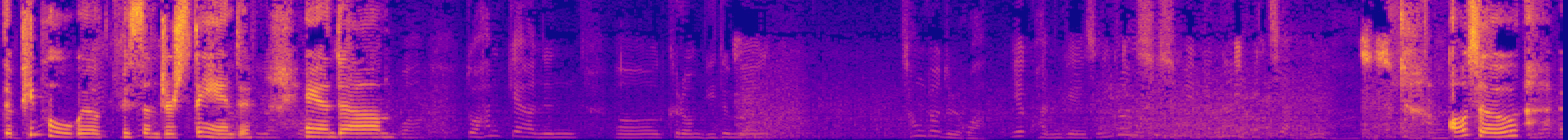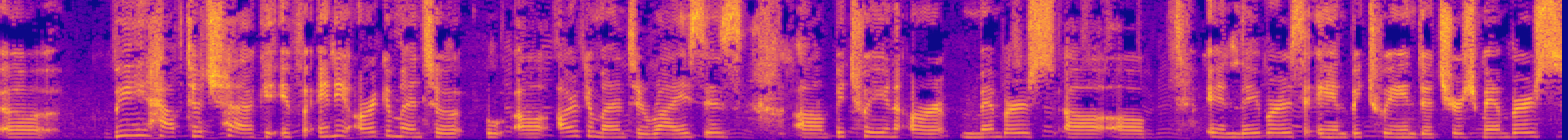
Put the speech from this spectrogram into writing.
the people will misunderstand and. Um, also, uh, we have to check if any argument uh, argument arises uh, between our members uh, and neighbors and between the church members.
